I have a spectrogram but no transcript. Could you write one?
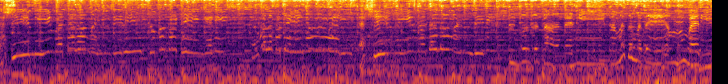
अशी मी सुबक चांदणी चमचमते अंबरी.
